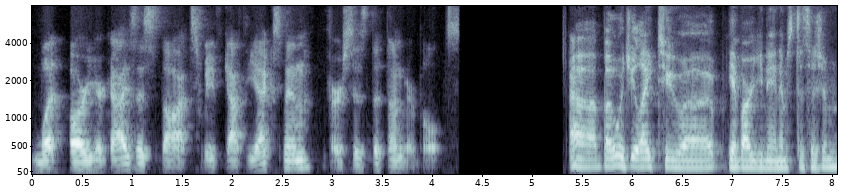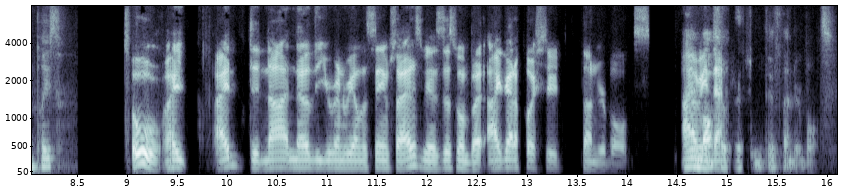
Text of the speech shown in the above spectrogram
What are your guys' thoughts? We've got the X-Men versus the Thunderbolts. Uh, but would you like to uh, give our unanimous decision, please? Oh, I I did not know that you were going to be on the same side as me as this one, but I got to push through Thunderbolts. I'm mean, also that's- pushing the Thunderbolts.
